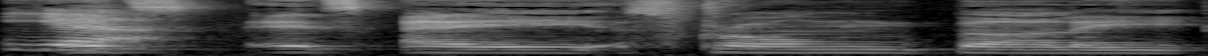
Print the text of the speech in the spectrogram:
Yeah. It's it's a strong, burly,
